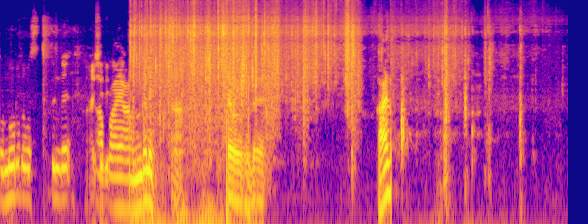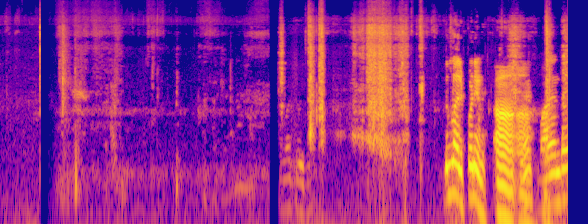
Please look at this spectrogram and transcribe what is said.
തൊണ്ണൂറ് ദിവസത്തിന്റെ ആ, ആ ശരി പ്രായമാണ് ഉണ്ടല്ലേ അല്ലേ ഇത് നമ്മൾ അരിപ്പണിയാണ്. ആ ആ. വാഴന്റെ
